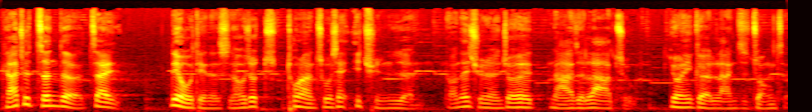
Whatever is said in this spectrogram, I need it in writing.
可它就真的在六点的时候就突然出现一群人，然后那群人就会拿着蜡烛，用一个篮子装着。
